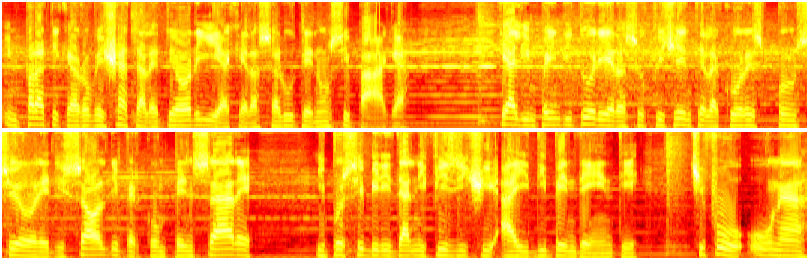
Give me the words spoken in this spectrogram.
in pratica rovesciata la teoria che la salute non si paga, che agli imprenditori era sufficiente la corresponsione di soldi per compensare i possibili danni fisici ai dipendenti. Ci fu un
